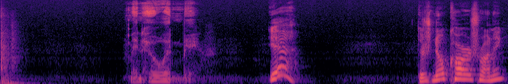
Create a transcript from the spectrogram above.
I mean, who wouldn't be? yeah. There's no cars running.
